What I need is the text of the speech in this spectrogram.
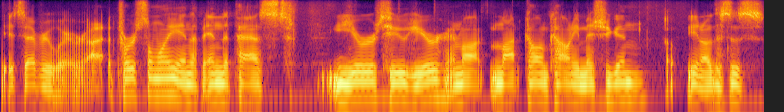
it's everywhere. I, personally, in the in the past year or two here in Mont- Montcalm County, Michigan, you know this is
